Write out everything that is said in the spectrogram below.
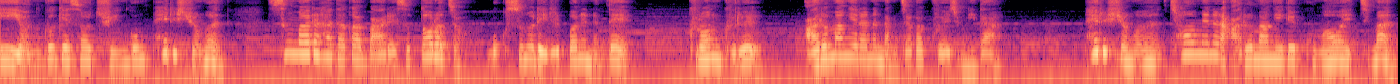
이 연극에서 주인공 페리숑은 승마를 하다가 말에서 떨어져 목숨을 잃을 뻔했는데 그런 그를 아르망이라는 남자가 구해줍니다. 페르숑은 처음에는 아르망에게 고마워했지만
